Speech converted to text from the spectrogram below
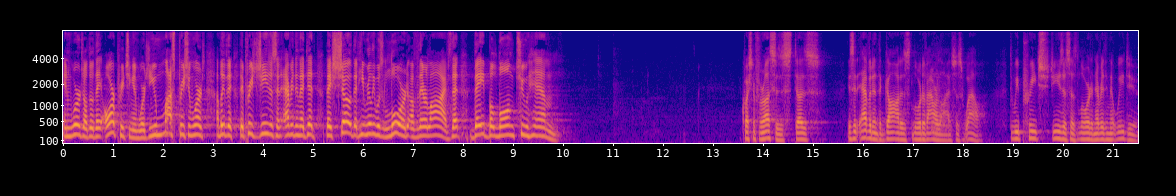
in words, although they are preaching in words. You must preach in words. I believe they, they preached Jesus in everything they did. They showed that he really was Lord of their lives, that they belonged to him. The question for us is does, is it evident that God is Lord of our lives as well? Do we preach Jesus as Lord in everything that we do?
